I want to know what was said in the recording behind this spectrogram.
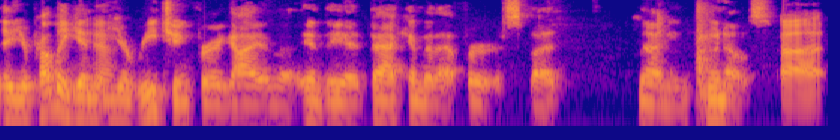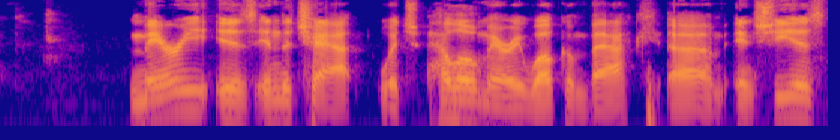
That you're probably getting, yeah. you're reaching for a guy in the in the back end of that first. But I mean, who knows? Uh, Mary is in the chat, which, hello, Mary, welcome back. Um, and she is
